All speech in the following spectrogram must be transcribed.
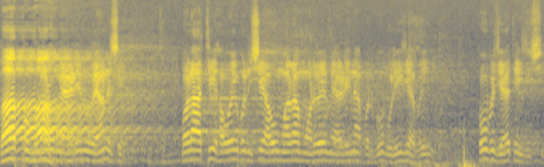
બાપુ મારું મેળીનું વહેણ છે. વડાથી હવાઈ બનશે આવું મારા મોડવે મેળીના પ્રભુ ભૂલી જાય ભાઈ. ખૂબ જય થઈ જશે.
